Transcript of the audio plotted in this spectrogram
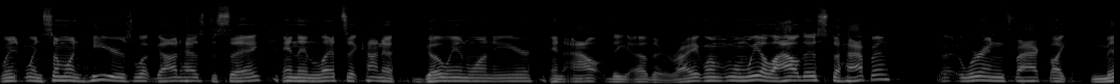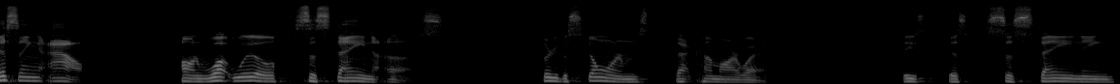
When, when someone hears what God has to say and then lets it kind of go in one ear and out the other, right? When, when we allow this to happen, Uh, we're in fact like missing out on what will sustain us through the storms that come our way. These this sustaining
